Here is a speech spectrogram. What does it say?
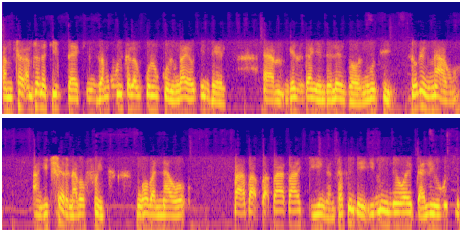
I'm trying I'm trying to give back. Ngizama ukubuyisela uNkulunkulu ngayo yonke indlela um ngezinto angenzele zona ukuthi lokho enginako angikushare nabafowethu ngoba nawo badinga mhlawumbe imini owayedaliwe ukuthi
